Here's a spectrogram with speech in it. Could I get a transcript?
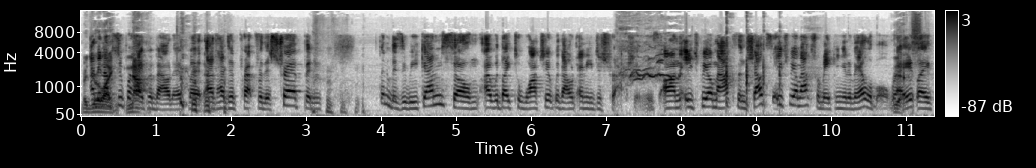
But I mean, I'm super nah. hype about it, but I've had to prep for this trip and it's been a busy weekend, so I would like to watch it without any distractions on HBO Max. And shouts to HBO Max for making it available, right? Yes. Like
